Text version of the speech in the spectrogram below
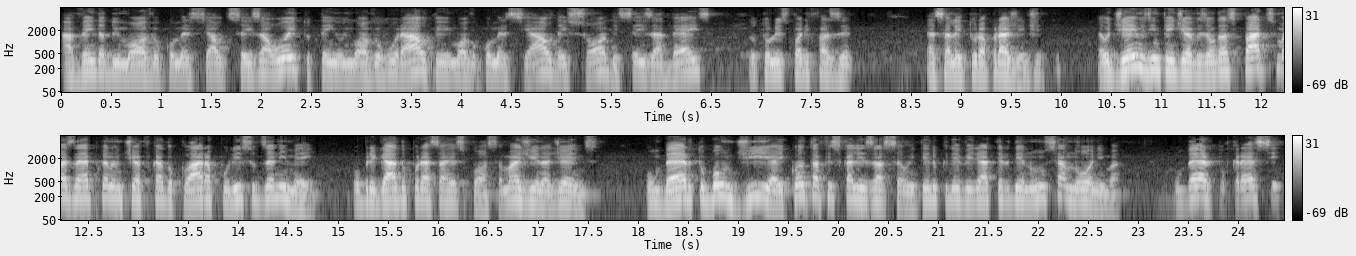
a venda do imóvel comercial de 6 a 8, tem o imóvel rural, tem o imóvel comercial, daí sobe 6 a 10, o doutor Luiz pode fazer essa leitura para a gente. O James entendia a visão das partes, mas na época não tinha ficado clara, por isso desanimei. Obrigado por essa resposta. Imagina, James, Humberto, bom dia. E quanto à fiscalização, entendo que deveria ter denúncia anônima. Humberto, Cresce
